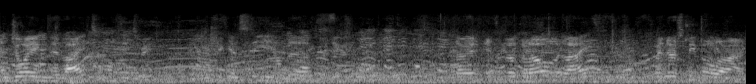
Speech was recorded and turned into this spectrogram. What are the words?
enjoying the light of the tree, which you can see on the projection. So it, it will glow light when there's people around.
